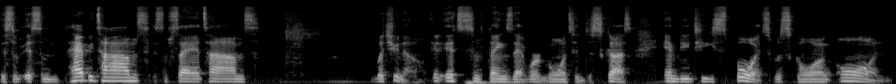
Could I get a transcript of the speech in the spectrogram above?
It's some it's some happy times, it's some sad times. But you know, it- it's some things that we're going to discuss. MDT Sports, what's going on?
